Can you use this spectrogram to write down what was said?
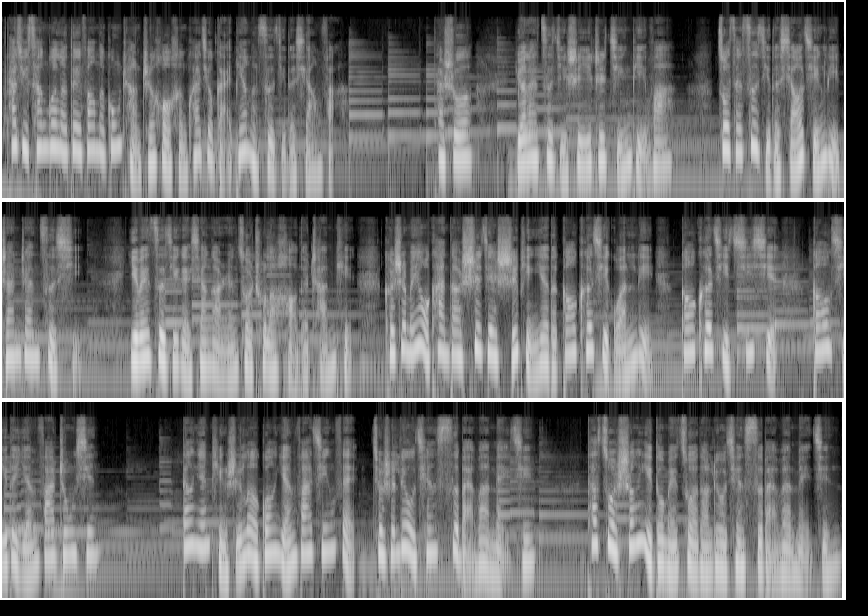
他去参观了对方的工厂之后，很快就改变了自己的想法。他说：“原来自己是一只井底蛙，坐在自己的小井里沾沾自喜，以为自己给香港人做出了好的产品，可是没有看到世界食品业的高科技管理、高科技机械、高级的研发中心。当年品时乐光研发经费就是六千四百万美金，他做生意都没做到六千四百万美金。”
